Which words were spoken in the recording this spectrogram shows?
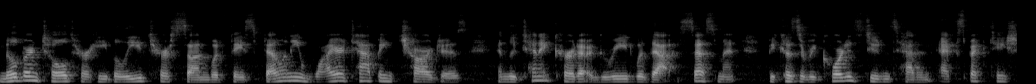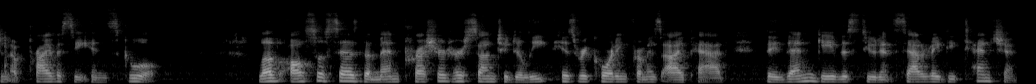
Milburn told her he believed her son would face felony wiretapping charges, and Lieutenant Kurta agreed with that assessment because the recorded students had an expectation of privacy in school. Love also says the men pressured her son to delete his recording from his iPad. They then gave the student Saturday detention,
